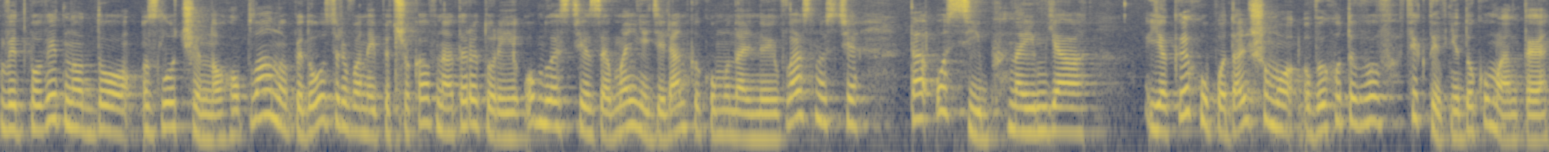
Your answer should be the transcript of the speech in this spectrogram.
Відповідно до злочинного плану, підозрюваний підшукав на території області земельні ділянки комунальної власності та осіб на ім'я яких у подальшому виготовив фіктивні документи.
